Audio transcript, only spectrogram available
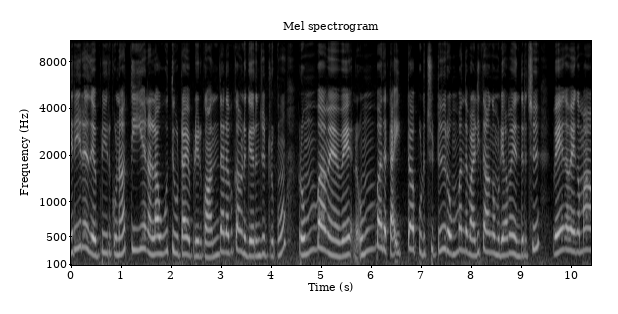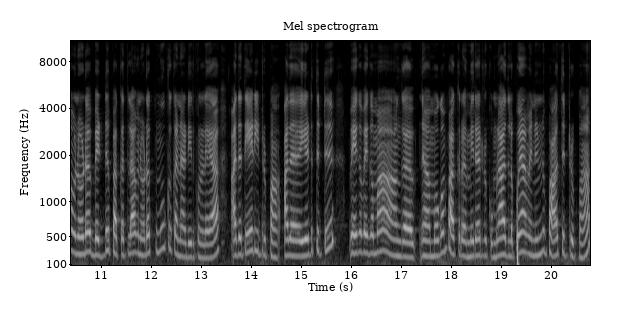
எரியறது எப்படி இருக்கும்னா தீயை நல்லா ஊற்றி விட்டா எப்படி இருக்கும்? அந்த அளவுக்கு அவனுக்கு எரிஞ்சிட்ருக்கும். ரொம்ப அவன் வே ரொம்ப அதை டைட்டாக பிடிச்சிட்டு ரொம்ப அந்த வழி தாங்க முடியாமல் எந்திரிச்சு வேக வேகமாக அவனோட பெட்டு பக்கத்தில் அவனோட மூக்கு கண்ணாடி இருக்கும் இல்லையா? அதை தேடிட்டு இருப்பான் அதை எடுத்துட்டு வேக வேகமாக அங்கே முகம் பார்க்குற மிரர் இருக்கும்ல அதில் போய் அவன் நின்று பார்த்துட்ருப்பான்.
